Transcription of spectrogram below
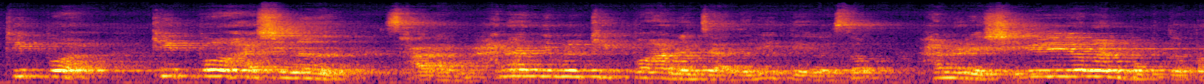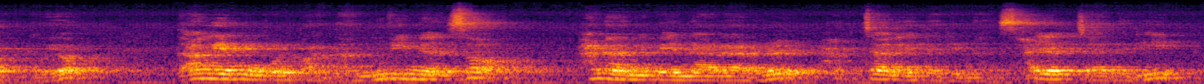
기뻐 기뻐하시는 사람 하나님을 기뻐하는 자들이 되어서 하늘의 신령한 복도 받고요 땅의 복을 받아 누리면서 하나님의 나라를 확장해 드리는 사역자들이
